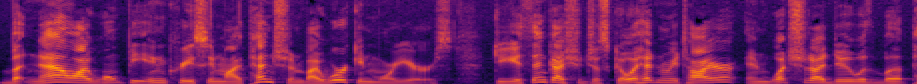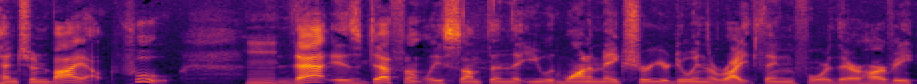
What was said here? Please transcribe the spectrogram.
but now I won't be increasing my pension by working more years. Do you think I should just go ahead and retire? And what should I do with the pension buyout? Whew. Mm. That is definitely something that you would want to make sure you're doing the right thing for there, Harvey.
